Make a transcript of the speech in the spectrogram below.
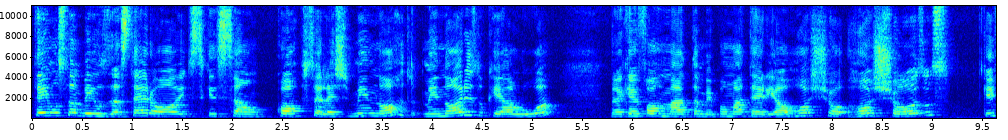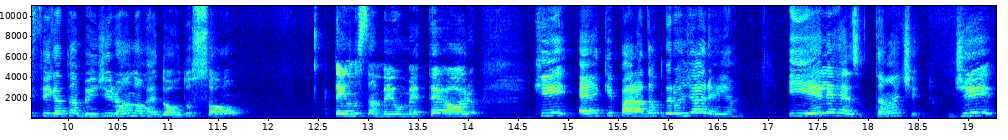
Temos também os asteroides, que são corpos celestes menor, menores do que a Lua, né, que é formado também por material rocho, rochosos, que fica também girando ao redor do Sol. Temos também o meteoro, que é equiparado a um grão de areia. E ele é resultante de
